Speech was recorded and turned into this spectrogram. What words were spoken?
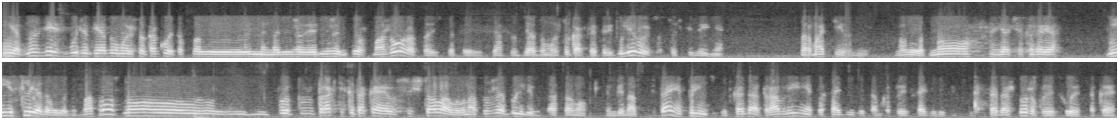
нет, ну здесь будет, я думаю, что какой-то э, именно режим, режим форс-мажора, то есть это, я, я думаю, что как-то это регулируется с точки зрения нормативной. Ну, вот. Но я, честно говоря, не исследовал этот вопрос, но э, практика такая существовала. У нас уже были остановки комбинатов питания. В принципе, когда отравления проходили, там, происходили, тогда же тоже происходит такая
